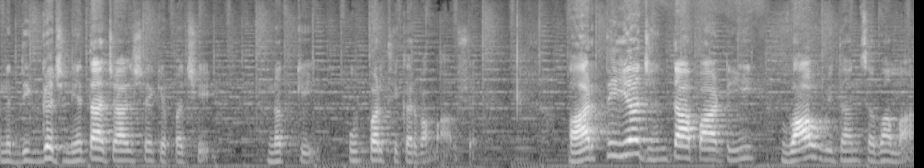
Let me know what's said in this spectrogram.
અને દિગ્ગજ નેતા ચાલશે કે પછી નક્કી ઉપરથી કરવામાં આવશે? ભારતીય જનતા પાર્ટી વાવ વિધાનસભામાં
